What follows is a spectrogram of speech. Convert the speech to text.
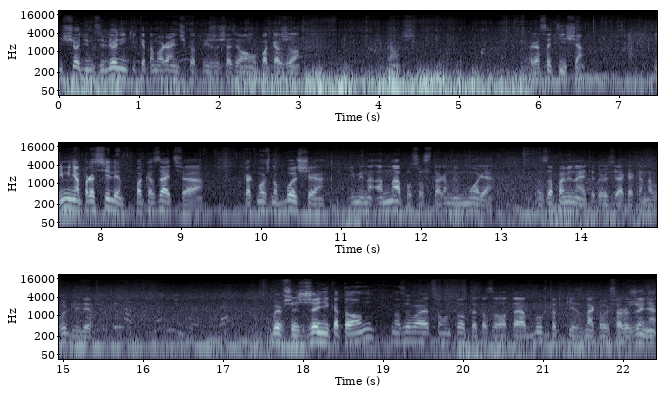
Еще один зелененький катамаранчик, вот вижу, сейчас я вам покажу. Красотища. И меня просили показать а, как можно больше именно Анапу со стороны моря. Запоминайте, друзья, как она выглядит. Бывший Жени Катон называется он тот. Это Золотая бухта, такие знаковые сооружения.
